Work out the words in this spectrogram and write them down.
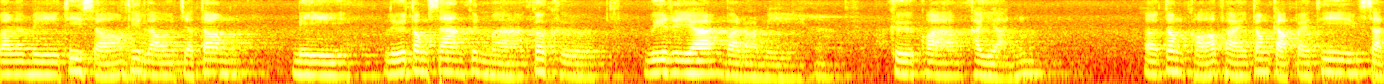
บารมีที่สองที่เราจะต้องมีหรือต้องสร้างขึ้นมาก็คือ วิริยะบารมี คือความขยันเราต้องขออภัยต้องกลับไปที่สัจ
